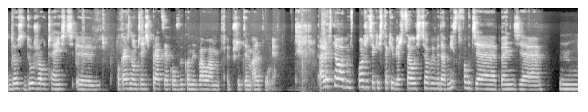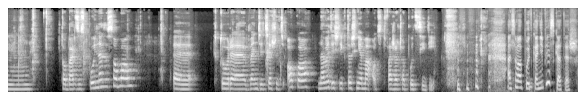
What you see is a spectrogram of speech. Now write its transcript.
dość dużą część, pokaźną część pracy, jaką wykonywałam przy tym albumie. Ale chciałabym stworzyć jakieś takie, wiesz, całościowe wydawnictwo, gdzie będzie mm, to bardzo spójne ze sobą, e, które będzie cieszyć oko, nawet jeśli ktoś nie ma odtwarzacza płyt CD. A sama płytka niebieska też.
